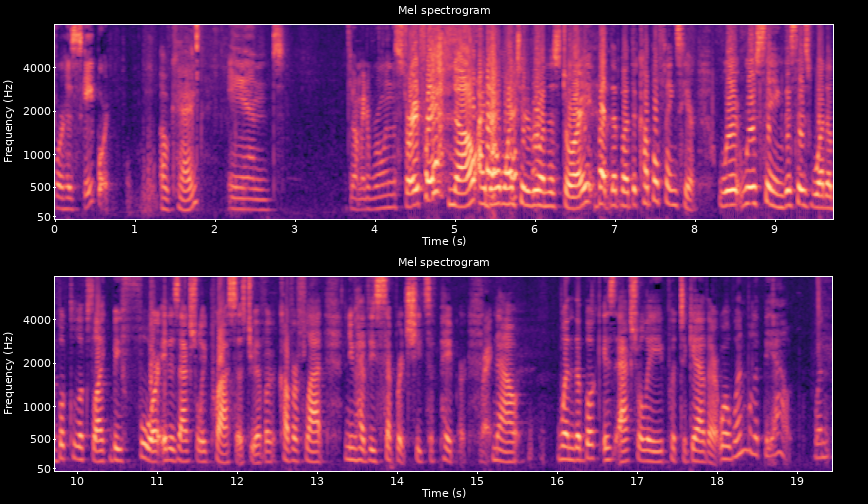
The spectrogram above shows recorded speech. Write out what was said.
for his skateboard. Okay. And do you want me to ruin the story for you? No, I don't want you to ruin the story, but the, but the couple things here. We're, we're seeing this is what a book looks like before it is actually processed. You have a cover flat and you have these separate sheets of paper. Right. Now, when the book is actually put together, well, when will it be out? When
